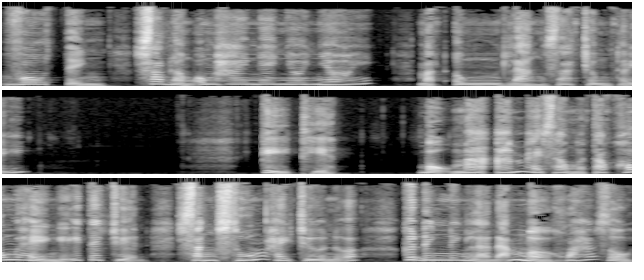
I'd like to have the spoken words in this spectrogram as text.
Vô tình, sao lòng ông hai nghe nhói nhói, mặt ông làng ra trông thấy. Kỳ thiệt, bộ ma ám hay sao mà tao không hề nghĩ tới chuyện xăng xuống hay chưa nữa, cứ đinh ninh là đã mở khóa rồi.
